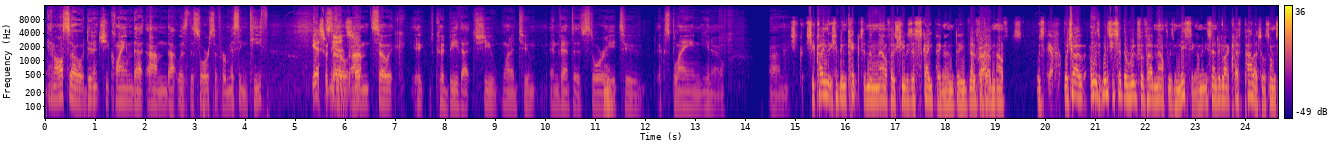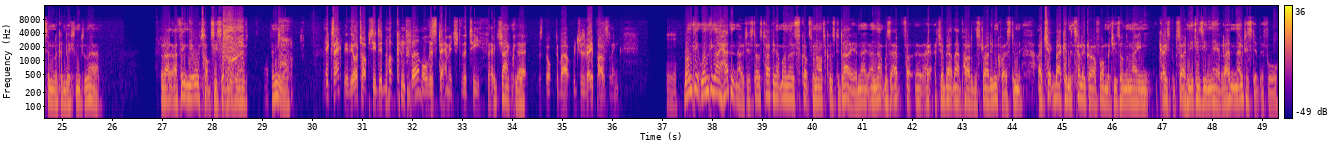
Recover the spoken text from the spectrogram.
And also, didn't she claim that um, that was the source of her missing teeth? Yes, but So, yes, um, so it, it could be that she wanted to invent a story to explain, you know, um, She, she claimed that she'd been kicked in the mouth as she was escaping, and the roof of her mouth was. Yep. Which I, I was when she said the roof of her mouth was missing. I mean, it sounded like cleft palate or some similar condition to that. But I, I think the autopsy said there was no evidence of that anyway. exactly. The autopsy did not confirm all this damage to the teeth that, she- Exactly. that was talked about, which was very puzzling. One thing, one thing I hadn't noticed, I was typing up one of those Scotsman articles today, and that, and that was ap- uh, actually about that part of the Stride inquest. And I checked back in the Telegraph one, which is on the main casebook side, and it is in there, but I hadn't noticed it before.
